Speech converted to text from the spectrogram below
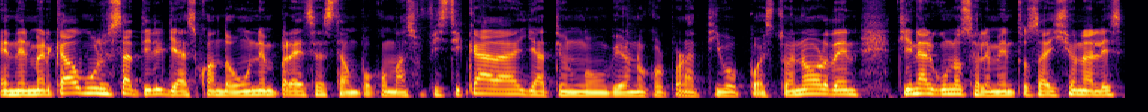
En el mercado bursátil ya es cuando una empresa está un poco más sofisticada, ya tiene un gobierno corporativo puesto en orden, tiene algunos elementos adicionales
